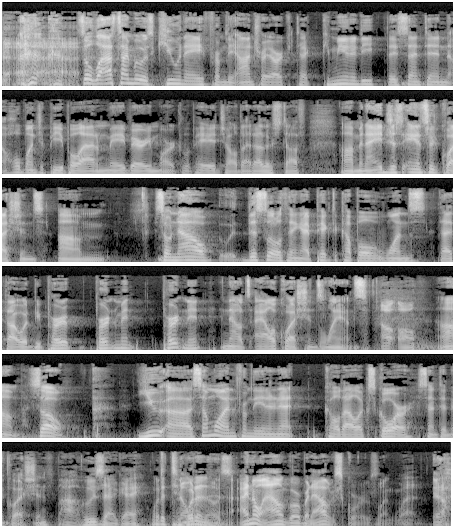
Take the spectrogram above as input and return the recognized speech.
so last time it was Q and A from the EntreArchitect community. They sent in a whole bunch of people: Adam Mayberry, Mark LePage, all that other stuff. Um, and I just answered questions. Um, so now this little thing, I picked a couple ones that I thought would be per- pertinent, pertinent, and now it's Al questions Lance. Uh oh. Um, so you, uh, someone from the internet called Alex Gore sent in a question. Wow, who's that guy? What a t- No what one a knows. I know Al Gore, but Alex Gore is like what? Yeah,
